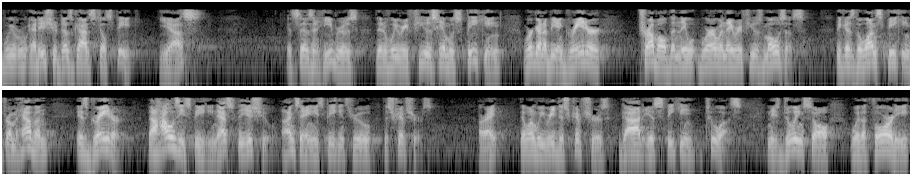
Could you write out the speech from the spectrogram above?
we were at issue, does God still speak? Yes. It says in Hebrews that if we refuse Him who's speaking, we're going to be in greater trouble than they were when they refused Moses. Because the one speaking from heaven is greater. Now, how is he speaking? That's the issue. I'm saying he's speaking through the scriptures. All right? That when we read the scriptures, God is speaking to us. And he's doing so with authority,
